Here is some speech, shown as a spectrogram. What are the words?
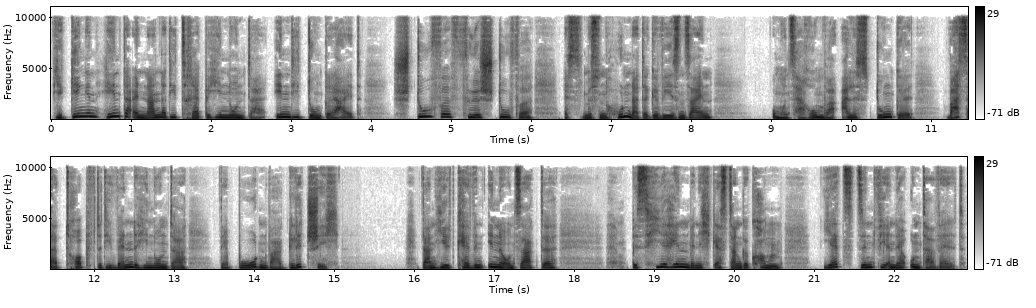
Wir gingen hintereinander die Treppe hinunter, in die Dunkelheit, Stufe für Stufe, es müssen Hunderte gewesen sein. Um uns herum war alles dunkel, Wasser tropfte die Wände hinunter, der Boden war glitschig. Dann hielt Kevin inne und sagte Bis hierhin bin ich gestern gekommen, jetzt sind wir in der Unterwelt.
